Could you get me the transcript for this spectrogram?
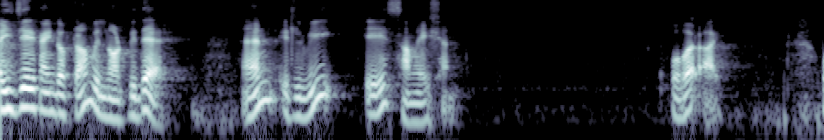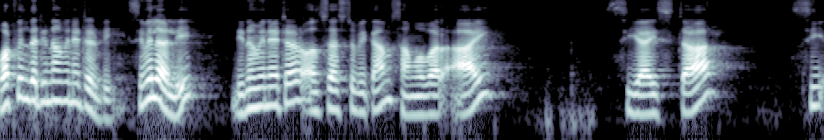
ij kind of term will not be there and it will be a summation over i. What will the denominator be? Similarly, denominator also has to become sum over i Ci star Ci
